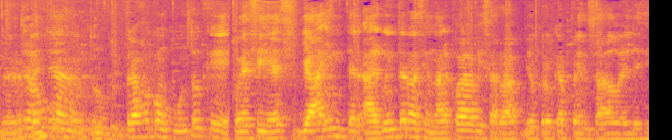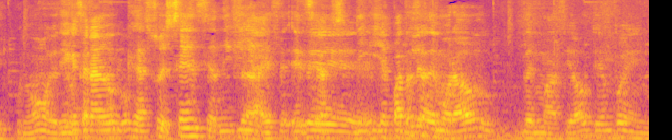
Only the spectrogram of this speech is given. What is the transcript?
de Un repente, trabajo un- conjunto. un trabajo conjunto que, pues si es ya inter- algo internacional para Bizarrap, yo creo que ha pensado él decir, no, yo Tiene que ser algo que da su esencia, Nicky sea, Jam. ese, que sea ese, Nicky ese Jam pata se ha demorado demasiado tiempo en,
